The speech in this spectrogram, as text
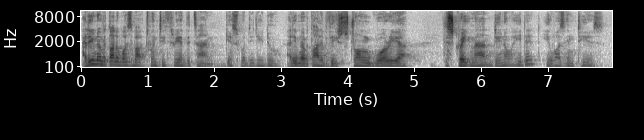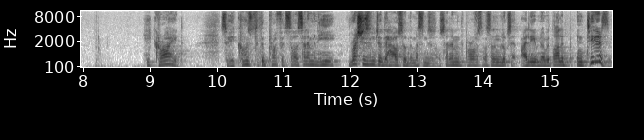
Ali ibn Abi Talib was about 23 at the time. Guess what did he do? Ali ibn Abi Talib, the strong warrior, this great man, do you know what he did? He was in tears. He cried. So he goes to the Prophet ﷺ and he rushes into the house of the Messenger. ﷺ. The Prophet ﷺ looks at Ali ibn Abi Talib in tears. He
